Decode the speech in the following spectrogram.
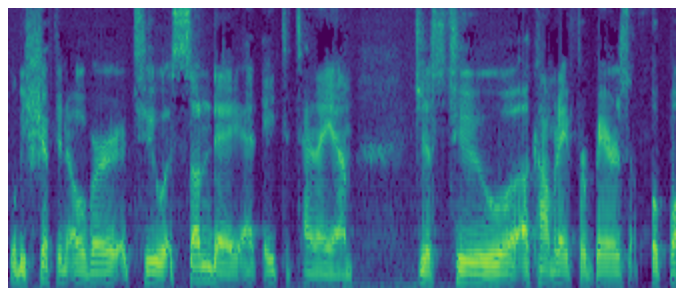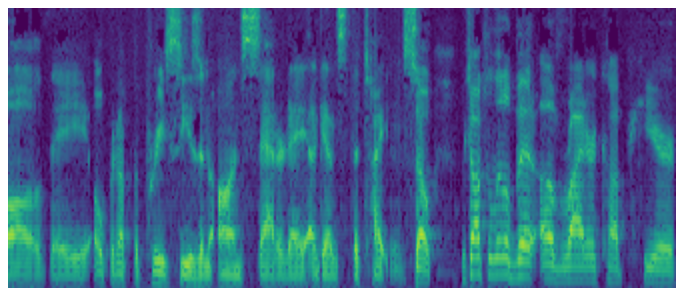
We'll be shifting over to Sunday at 8 to 10 a.m. just to accommodate for Bears football. They open up the preseason on Saturday against the Titans. So we talked a little bit of Ryder Cup here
